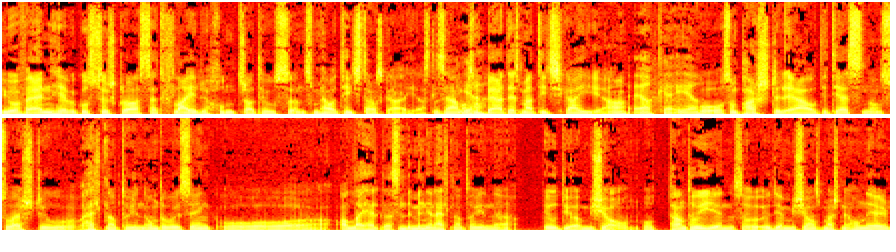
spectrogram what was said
UFN har kus til grass at flyer 100000 som har teach stars guy. Ja, skal se som bært det som teach sky, ja. Okay, ja. Og, som pastor er av jessen og så er du helt nab til undervisning og og alle helt det sind minne helt nab til utgjør mission og tantoyen så utgjør missionsmarsjen hon er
